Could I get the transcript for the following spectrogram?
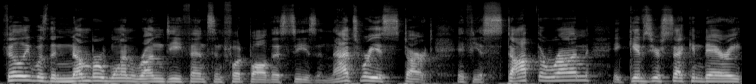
Philly was the number one run defense in football this season. That's where you start. If you stop the run, it gives your secondary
